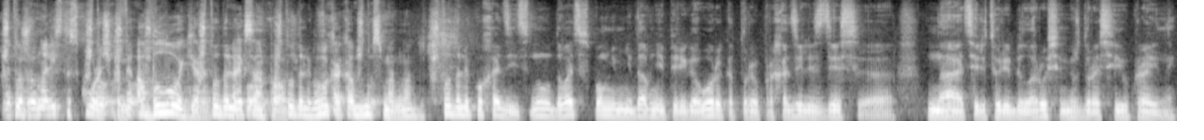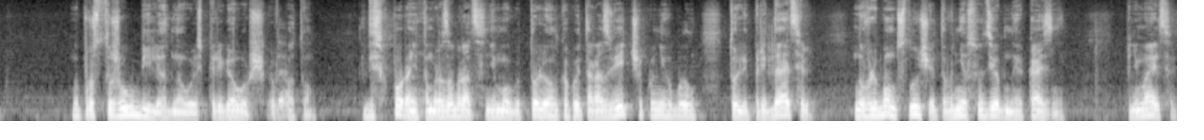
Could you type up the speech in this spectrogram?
Это что, журналисты с корочками, что, а блогеры, что далеко, Александр Павлович, что далеко, ну, вы как омбудсмен. Что, ну... что далеко ходить? Ну, давайте вспомним недавние переговоры, которые проходили здесь, э, на территории Беларуси, между Россией и Украиной. Ну, просто же убили одного из переговорщиков да. потом. До сих пор они там разобраться не могут. То ли он какой-то разведчик у них был, то ли предатель. Но в любом случае это внесудебная казнь. Понимаете?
